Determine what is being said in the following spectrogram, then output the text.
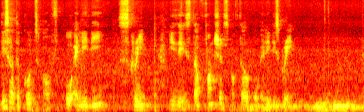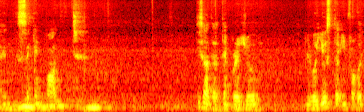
these are the codes of OLED screen. It is the functions of the OLED screen. And the second part, these are the temperature. We will use the infrared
